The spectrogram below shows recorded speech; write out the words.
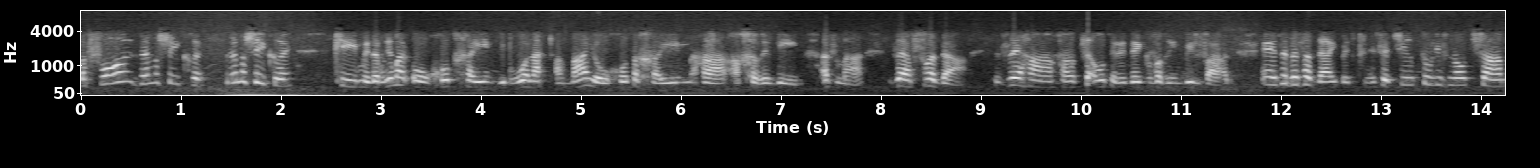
בפועל זה מה שיקרה, זה מה שיקרה. כי מדברים על אורחות חיים, דיברו על התאמה לאורחות החיים החרדיים. אז מה? זה הפרדה. זה ההרצאות על ידי גברים בלבד. אה, זה בוודאי בית כנסת שירצו לבנות שם.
